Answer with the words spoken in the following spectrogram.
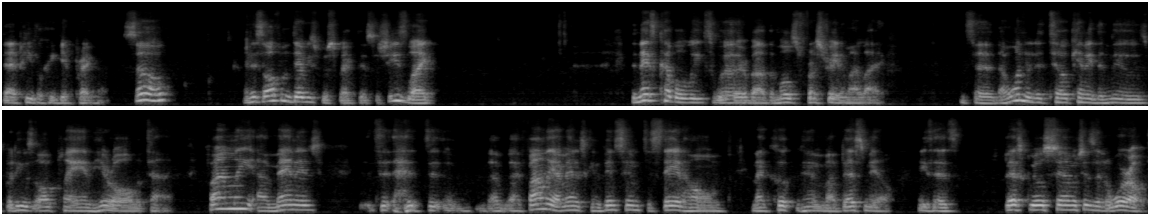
that people could get pregnant. So, and it's all from Debbie's perspective. So she's like, the next couple of weeks were about the most frustrating in my life. He said, I wanted to tell Kenny the news, but he was off playing here all the time. Finally, I managed to, to I, finally I managed to convince him to stay at home and I cooked him my best meal. He says, best grilled sandwiches in the world.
